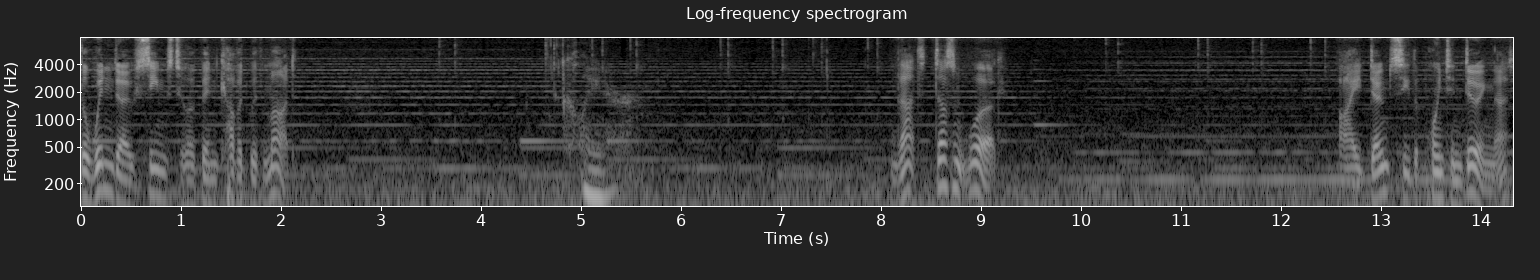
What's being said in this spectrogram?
The window seems to have been covered with mud. Cleaner. That doesn't work. I don't see the point in doing that.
